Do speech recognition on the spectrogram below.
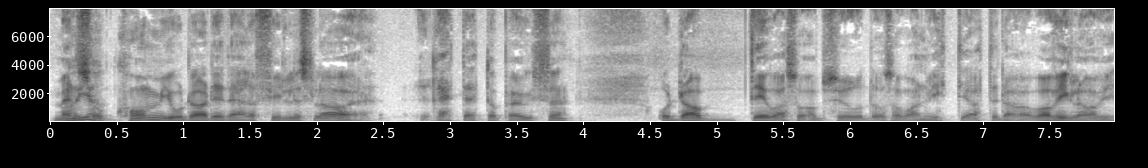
Men oh, ja. så kom jo da det der fylleslaget rett etter pause. Og da, Det var så absurd og så vanvittig at da var vi glad vi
